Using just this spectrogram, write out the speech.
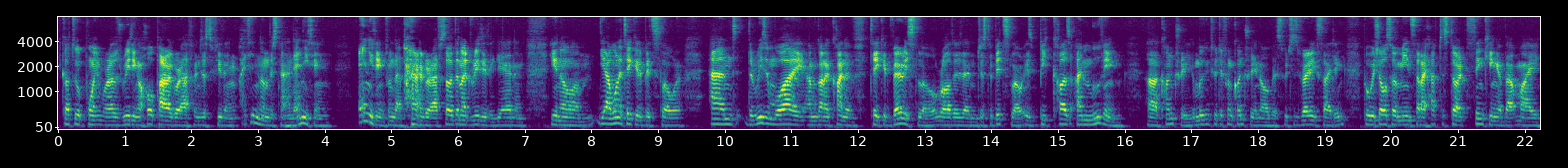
it got to a point where i was reading a whole paragraph and just feeling i didn't understand anything anything from that paragraph. So then I'd read it again, and you know, um, yeah, I want to take it a bit slower. And the reason why I'm gonna kind of take it very slow rather than just a bit slow is because I'm moving uh, country. I'm moving to a different country in August, which is very exciting, but which also means that I have to start thinking about my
